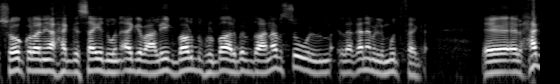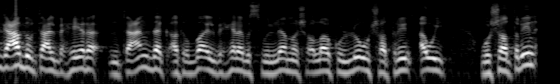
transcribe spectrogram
شكرا يا حاج سيد ونأجب عليك برضه في البقر بيرضع نفسه والغنم اللي موت فجأة. آه، الحاج عبده بتاع البحيرة أنت عندك أطباء البحيرة بسم الله ما شاء الله كلهم شاطرين قوي وشاطرين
